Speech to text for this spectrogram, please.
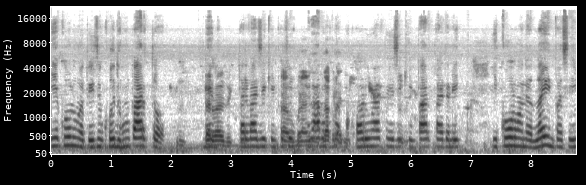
એ કોળું હતું એ ખુદ હું પારતો. પરવાજી કે પછી ખોડું આપે છે કે પારતા તો એ- કોળોને લઈને પછી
